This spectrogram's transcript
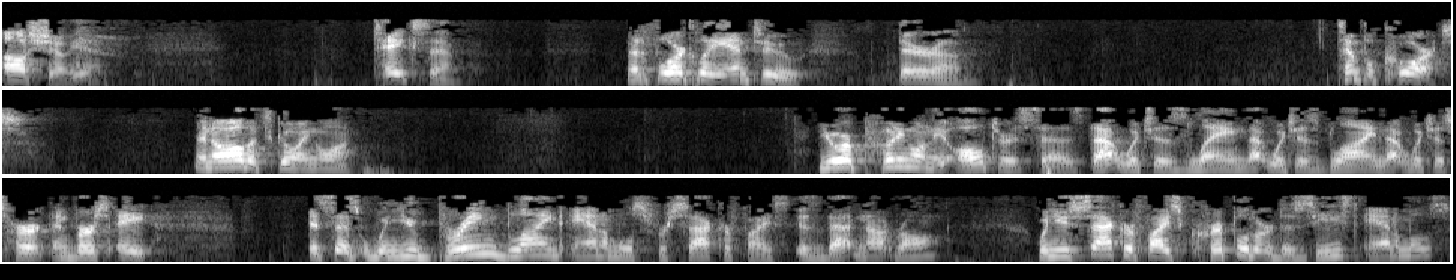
I'll show you. Takes them metaphorically into their uh, temple courts and all that's going on. You're putting on the altar, it says, that which is lame, that which is blind, that which is hurt. In verse 8, it says, When you bring blind animals for sacrifice, is that not wrong? When you sacrifice crippled or diseased animals,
